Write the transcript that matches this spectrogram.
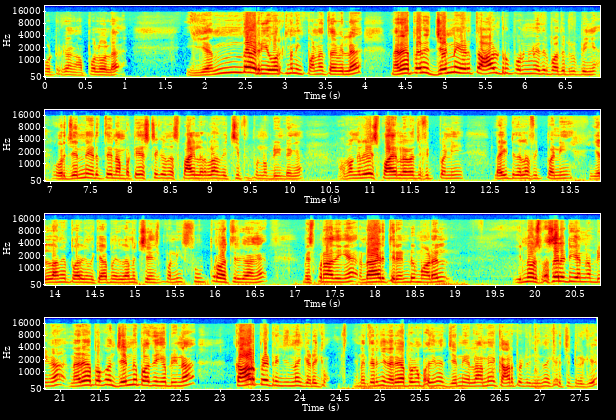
போட்டிருக்காங்க. அப்போலோவில் எந்த ரீஒர்க்குமே நீங்கள் பண்ண தேவையில்லை. நிறைய பேர் ஜென்னு எடுத்து ஆல்ட்ரு பண்ணணும்னு எதிர்பார்த்துட்டு இருப்பீங்க. ஒரு ஜென்னு எடுத்து நம்ம டேஸ்ட்டுக்கு அந்த ஸ்பாய்லர்லாம் வச்சு ஃபிட் பண்ணணும் அப்படின்ட்டுங்க. அவங்களே ஸ்பாய்லர் வச்சு ஃபிட் பண்ணி லைட் இதெல்லாம் ஃபிட் பண்ணி எல்லாமே பாருங்கள் இந்த கேபினட் எல்லாமே சேஞ்ச் பண்ணி சூப்பராக வச்சுருக்காங்க. மிஸ் பண்ணாதீங்க. ரெண்டாயிரத்தி ரெண்டு மாடல் இன்னொரு ஸ்பெஷாலிட்டி என்ன அப்படின்னா நிறையா பக்கம் ஜென்னு பார்த்தீங்க அப்படின்னா கார்பரேட் இன்ஜின் தான் கிடைக்கும். எனக்கு தெரிஞ்சு நிறையா பக்கம் பார்த்தீங்கன்னா ஜென் எல்லாமே கார்பரேட் இன்ஜின் தான் கிடச்சிட்ருக்கு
